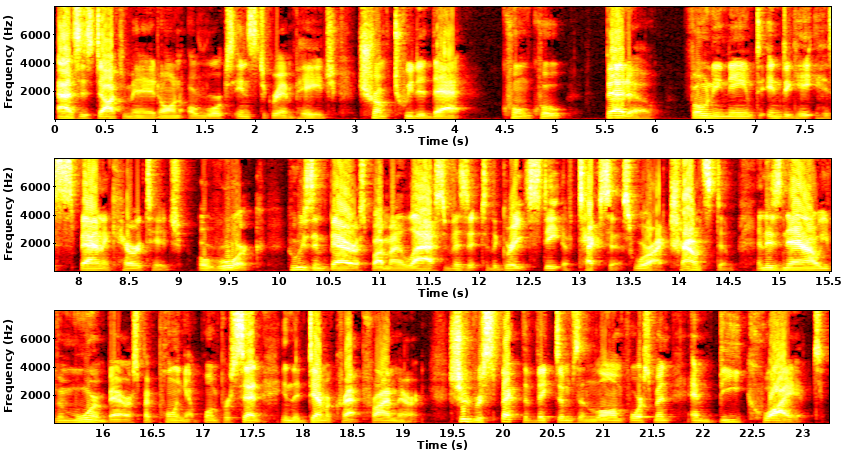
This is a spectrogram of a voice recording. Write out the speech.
as is documented on O'Rourke's Instagram page, Trump tweeted that, quote unquote, Beto, phony name to indicate Hispanic heritage, O'Rourke, who is embarrassed by my last visit to the great state of Texas, where I trounced him, and is now even more embarrassed by pulling at 1% in the Democrat primary, should respect the victims and law enforcement and be quiet.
